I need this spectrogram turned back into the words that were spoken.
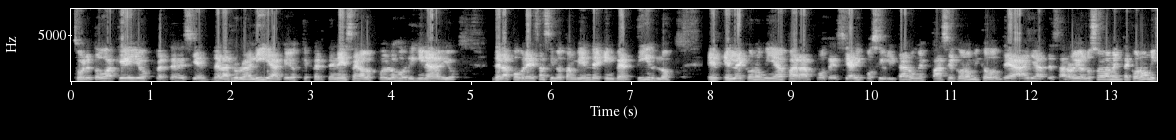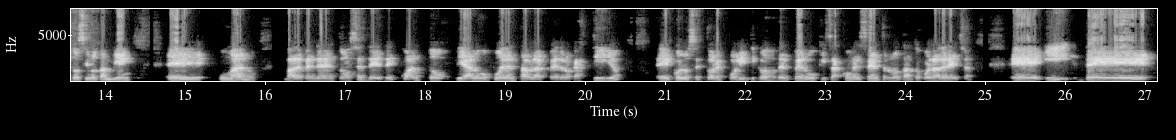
sobre todo aquellos pertenecientes de la ruralía, aquellos que pertenecen a los pueblos originarios de la pobreza, sino también de invertirlos en, la economía para potenciar y posibilitar un espacio económico donde haya desarrollo no solamente económico, sino también eh, humano. Va a depender entonces de, cuánto diálogo puede entablar Pedro Castillo eh, con los sectores políticos del Perú, quizás con el centro, no tanto con la derecha, eh, y de,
